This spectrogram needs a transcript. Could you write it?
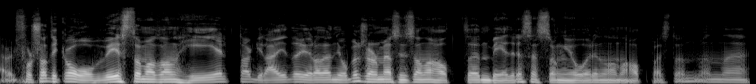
Jeg er vel fortsatt ikke overbevist om at han helt har greid å gjøre den jobben, sjøl om jeg syns han har hatt en bedre sesong i år enn han har hatt på en stund. Men eh,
